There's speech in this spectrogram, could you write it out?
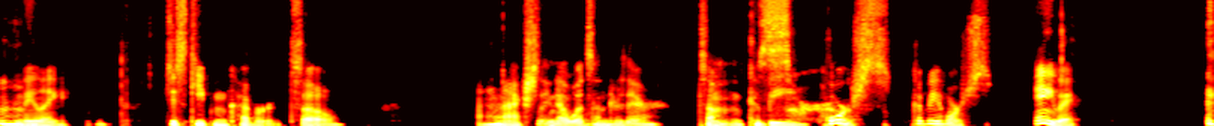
Mhm. They like just keep them covered. So I don't actually know what's under there. Some could be Sorry. horse. Could be a horse. Anyway,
